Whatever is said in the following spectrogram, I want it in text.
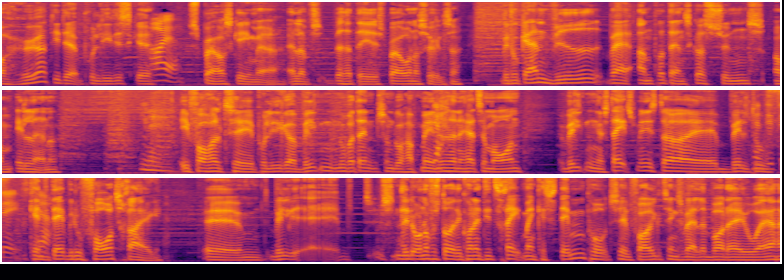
at høre de der politiske Åh, ja. spørgeskemaer, eller hvad hedder det, spørgeundersøgelser. Vil du gerne vide, hvad andre danskere synes om et eller andet? Nej. I forhold til politikere, hvilken, nu var den, som du har haft med i Ja. nyhederne her til morgen, hvilken statsminister øh, vil du, Kandidat, kandidat ja. vil du foretrække? Øh, hvil, øh, sådan lidt underforstået, det er kun er de tre, man kan stemme på til folketingsvalget, hvor der jo er,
